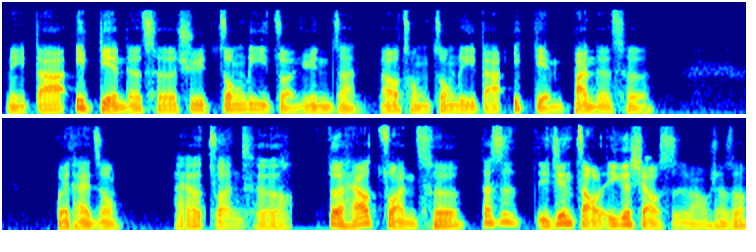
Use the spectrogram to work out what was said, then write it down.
你搭一点的车去中立转运站，然后从中立搭一点半的车回台中，还要转车哦。对，还要转车，但是已经早了一个小时嘛。我想说，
